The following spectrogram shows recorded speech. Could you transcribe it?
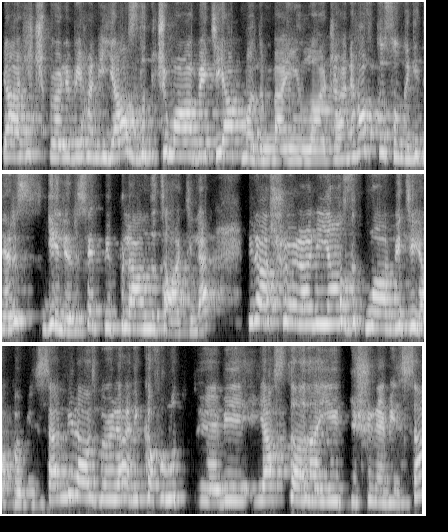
Ya hiç böyle bir hani yazlıkçı muhabbeti yapmadım ben yıllarca. Hani hafta sonu gideriz, geliriz. Hep bir planlı tatiller. Biraz şöyle hani yazlık muhabbeti yapabilsem, biraz böyle hani kafamı e, bir yastığa dayayıp düşünebilsem.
